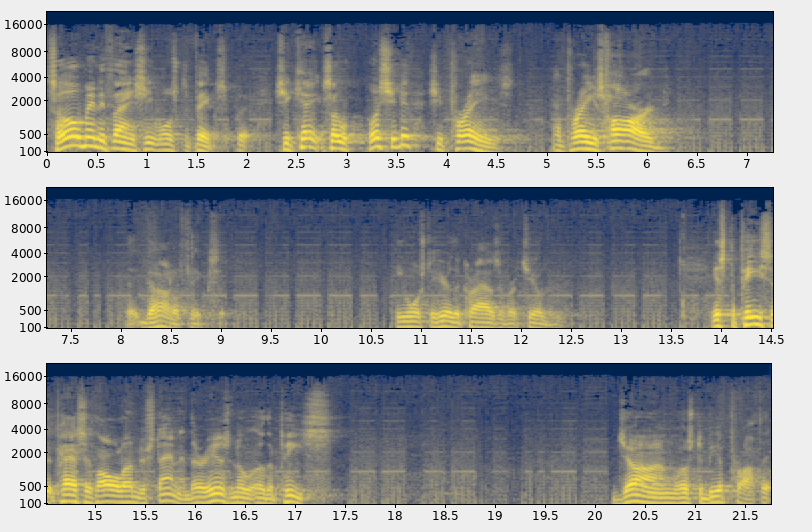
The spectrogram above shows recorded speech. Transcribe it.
So many things she wants to fix, but she can't. So what she do? She prays and prays hard that God will fix it. He wants to hear the cries of our children. It's the peace that passeth all understanding. There is no other peace. John was to be a prophet,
